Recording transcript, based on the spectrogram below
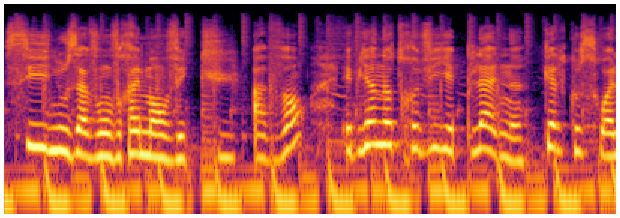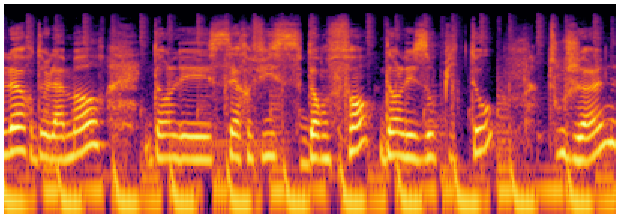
Si nous avons vraiment vécu avant, eh bien notre vie est pleine, quelle que soit l'heure de la mort dans les services d'enfants, dans les hôpitaux, tout jeunes.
